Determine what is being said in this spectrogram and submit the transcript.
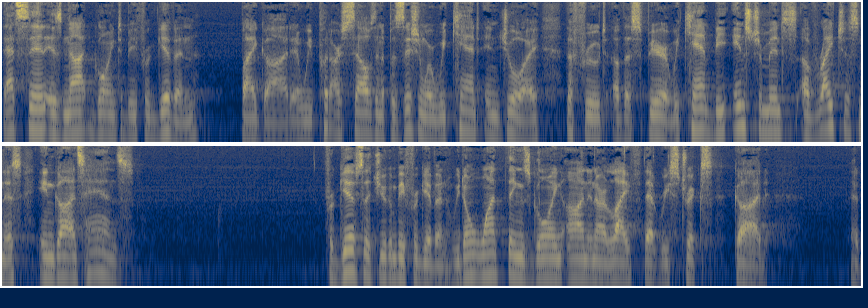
That sin is not going to be forgiven by God, and we put ourselves in a position where we can't enjoy the fruit of the Spirit. We can't be instruments of righteousness in God's hands. Forgive so that you can be forgiven. We don't want things going on in our life that restricts God, that,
